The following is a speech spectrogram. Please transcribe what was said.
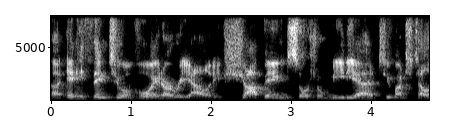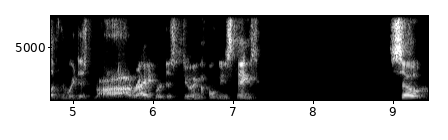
uh, anything to avoid our reality. Shopping social media too much television we're just ah, right? We're just doing all these things. So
